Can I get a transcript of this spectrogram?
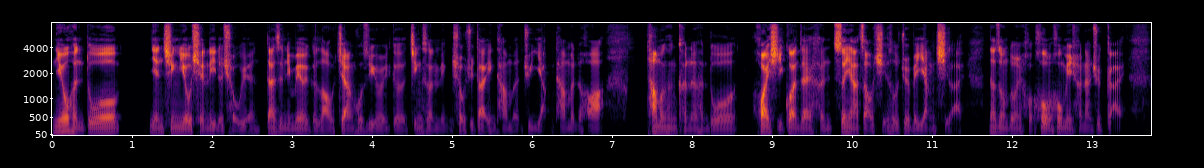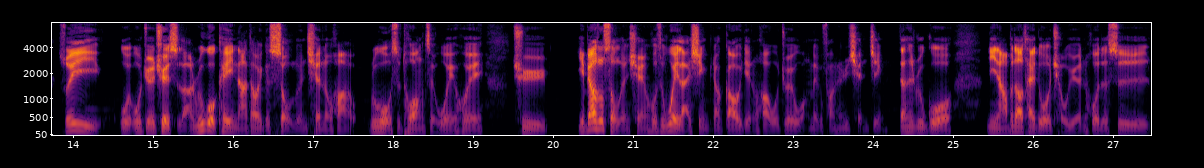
你有很多年轻有潜力的球员，但是你没有一个老将，或是有一个精神领袖去带领他们去养他们的话，他们很可能很多坏习惯在很生涯早期的时候就会被养起来。那这种东西后后后面很难去改。所以我我觉得确实啦，如果可以拿到一个首轮签的话，如果我是拓荒者，我也会去，也不要说首轮签，或是未来性比较高一点的话，我就会往那个方向去前进。但是如果你拿不到太多的球员，或者是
